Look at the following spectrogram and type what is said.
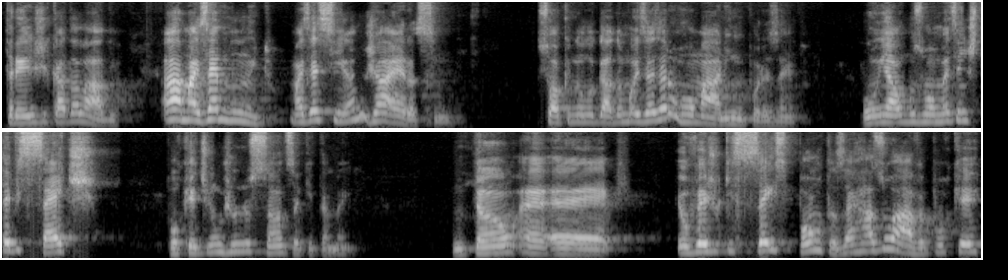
Três de cada lado. Ah, mas é muito. Mas esse ano já era assim. Só que no lugar do Moisés era o Romarinho, por exemplo. Ou em alguns momentos a gente teve sete, porque tinha um Júnior Santos aqui também. Então, é, é, eu vejo que seis pontas é razoável, porque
